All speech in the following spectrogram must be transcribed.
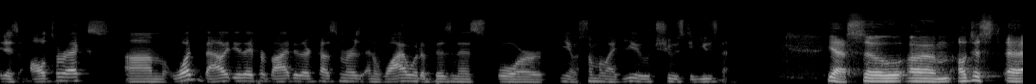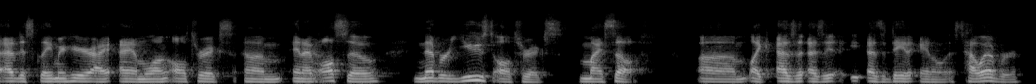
It is Alteryx. Um, what value do they provide to their customers, and why would a business or you know someone like you choose to use them? Yeah, so um, I'll just uh, add a disclaimer here. I, I am long Alteryx, um, and I've also never used Alteryx myself, um, like as a, as a as a data analyst. However,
